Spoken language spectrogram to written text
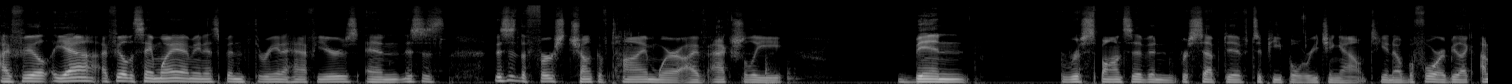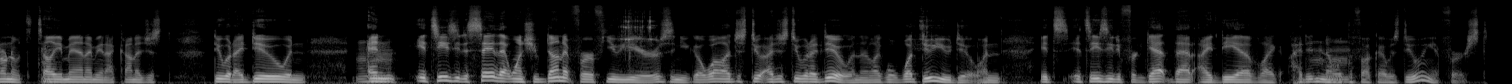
I feel yeah, I feel the same way. I mean, it's been three and a half years, and this is this is the first chunk of time where I've actually been responsive and receptive to people reaching out. You know, before I'd be like, I don't know what to tell you, man. I mean, I kind of just do what I do and and it's easy to say that once you've done it for a few years and you go, well, I just do I just do what I do and they're like, well, what do you do? And it's it's easy to forget that idea of like I didn't know what the fuck I was doing at first.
